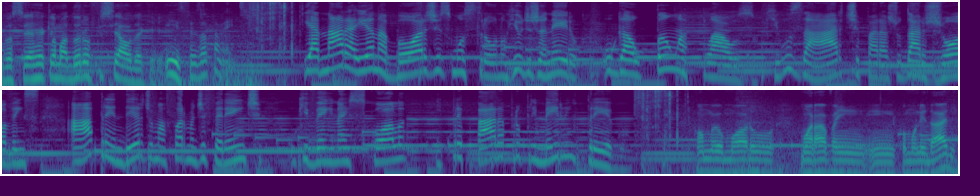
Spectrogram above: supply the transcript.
Você é reclamadora oficial daqui? Isso, exatamente. E a Narayana Borges mostrou no Rio de Janeiro o Galpão Aplauso, que usa a arte para ajudar jovens a aprender de uma forma diferente o que vem na escola e prepara para o primeiro emprego. Como eu moro, morava em, em, comunidade,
